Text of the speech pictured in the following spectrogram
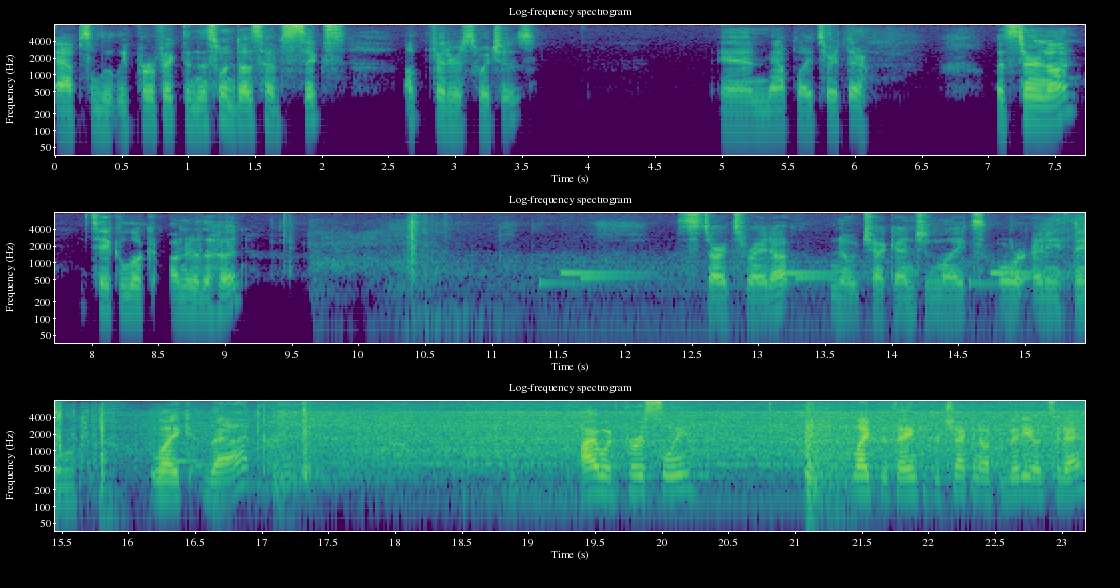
absolutely perfect and this one does have six upfitter switches and map lights right there. Let's turn it on take a look under the hood. Starts right up, no check engine lights or anything like that. I would personally like to thank you for checking out the video today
